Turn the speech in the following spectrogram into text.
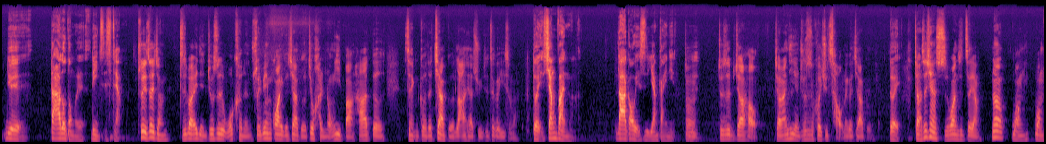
略大家都懂的例子是这样。所以再讲直白一点，就是我可能随便挂一个价格，就很容易把它的整个的价格拉下去，是这个意思吗？对，相反嘛，拉高也是一样概念，就是、嗯，就是比较好。讲难听点，就是会去炒那个价格。对，假设现在十万是这样，那往往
